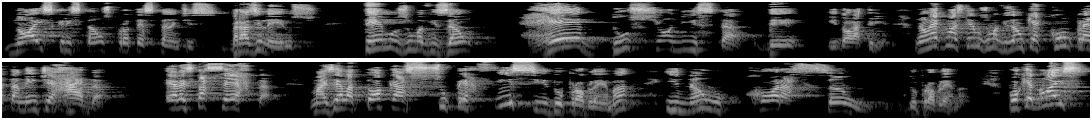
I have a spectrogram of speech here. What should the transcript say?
nós cristãos protestantes brasileiros temos uma visão reducionista de idolatria. Não é que nós temos uma visão que é completamente errada. Ela está certa, mas ela toca a superfície do problema e não o coração do problema. Porque nós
